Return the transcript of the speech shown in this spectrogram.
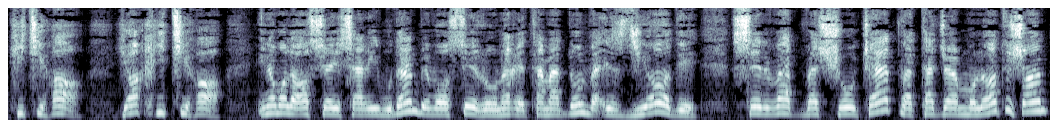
هیتی ها یا خیتی ها اینا مال آسیای صغیر بودن به واسطه رونق تمدن و ازدیاد ثروت و شوکت و تجملاتشان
